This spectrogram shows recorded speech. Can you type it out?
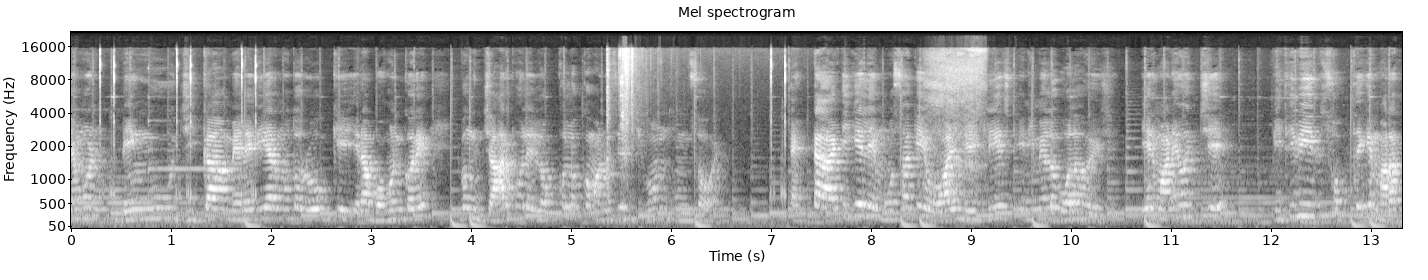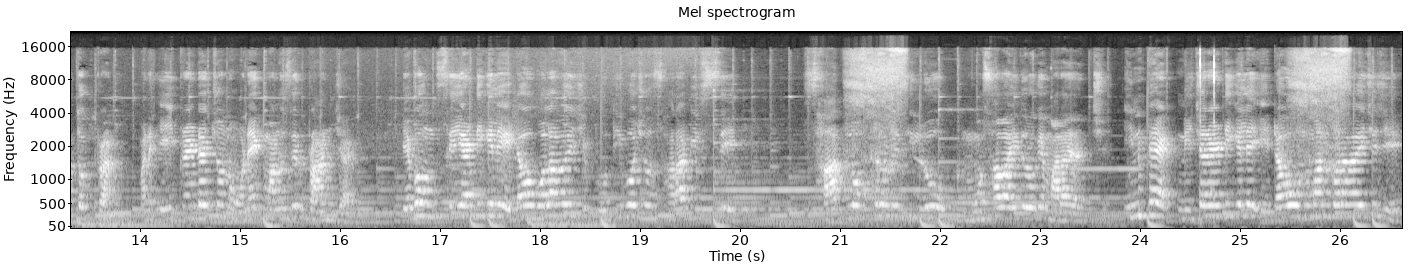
যেমন ডেঙ্গু, জিকা, ম্যালেরিয়ার মতো রোগকে এরা বহন করে এবং যার ফলে লক্ষ লক্ষ মানুষের জীবন ধ্বংস হয়। একটা আর্টিকেলে মশাকে ওয়ার্ল্ড ডেডলিয়েস্ট এনিমেলও বলা হয়েছে। এর মানে হচ্ছে পৃথিবীর সব থেকে মারাত্মক প্রাণী। মানে এই প্রাণীটার জন্য অনেক মানুষের প্রাণ যায়। এবং সেই আর্টিকেলে এটাও বলা হয়েছে, প্রতি বছর সারা বিশ্বে সাত লক্ষেরও বেশি লোক মশাবাহিত রোগে মারা যাচ্ছে। ইনফ্যাক্ট নেচার আর্টিকেলে এটাও অনুমান করা হয়েছে যে,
